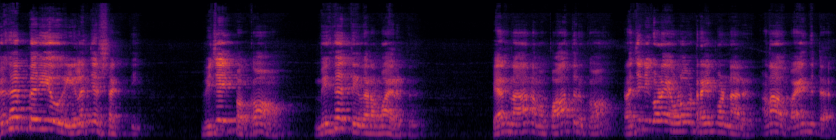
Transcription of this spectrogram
மிகப்பெரிய ஒரு இளைஞர் சக்தி விஜய் பக்கம் மிக தீவிரமாக இருக்குது. ஏன்னா நம்ம பார்த்துருக்கோம் ரஜினி கூட எவ்வளோ ட்ரை பண்ணார். ஆனால் பயந்துட்டார்.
